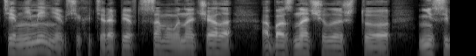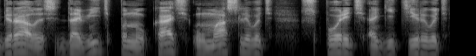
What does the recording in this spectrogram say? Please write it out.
тем не менее, психотерапевт с самого начала обозначила, что не собиралась давить, понукать, умасливать, спорить, агитировать,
